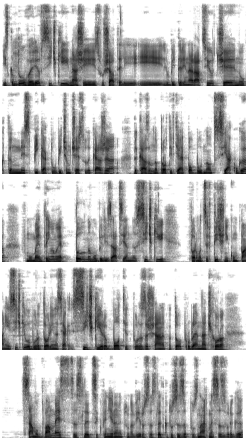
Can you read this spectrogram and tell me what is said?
Искам mm. да уверя всички наши слушатели и любители на Рацио, че науката не спи, както обичам често да кажа. Да казвам, напротив, тя е по-будна от всякога. В момента имаме пълна мобилизация на всички фармацевтични компании, всички лаборатории на всяка, всички работят по разрешаването на този проблем. Значи хора, само два месеца след секвенирането на вируса, след като се запознахме с врага,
